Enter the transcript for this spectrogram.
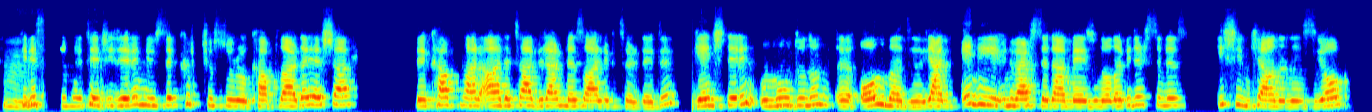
Hmm. Filistinli mültecilerin yüzde 40 küsuru kamplarda yaşar ve kamplar adeta birer mezarlıktır dedi. Gençlerin umudunun e, olmadığı yani en iyi üniversiteden mezun olabilirsiniz, iş imkanınız yok,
